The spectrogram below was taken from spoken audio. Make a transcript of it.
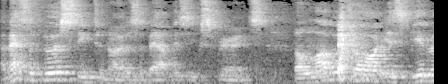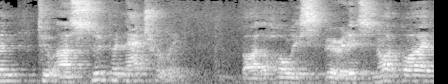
And that's the first thing to notice about this experience. The love of God is given to us supernaturally by the Holy Spirit. It's not by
